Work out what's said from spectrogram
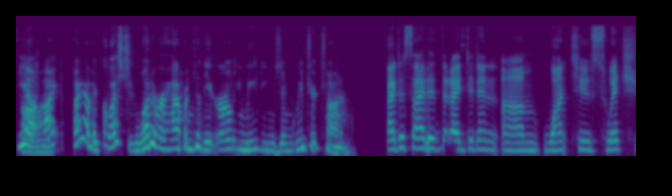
Yeah, Um, I, I got a question. Whatever happened to the early meetings in wintertime? I decided that I didn't um want to switch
